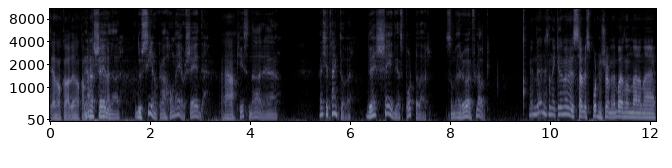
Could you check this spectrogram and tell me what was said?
det er noe, det er noe Det er noe shady der. Du sier noe der, han er jo shady. Ja. Kisen der er Jeg har ikke tenkt over. Det er shady sporter der, som er røde flagg. Men det er liksom ikke nødvendigvis selve sporten sjøl, men det er bare sånn der han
